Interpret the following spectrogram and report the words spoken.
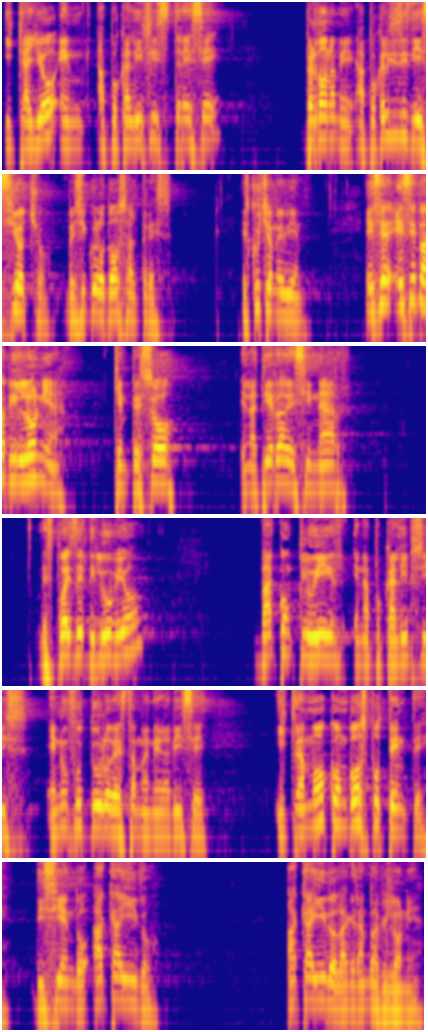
Y cayó en Apocalipsis 13, perdóname, Apocalipsis 18, versículo 2 al 3. Escúchame bien. Ese, ese Babilonia que empezó en la tierra de Sinar después del diluvio, va a concluir en Apocalipsis en un futuro de esta manera. Dice, y clamó con voz potente, diciendo, ha caído, ha caído la gran Babilonia.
